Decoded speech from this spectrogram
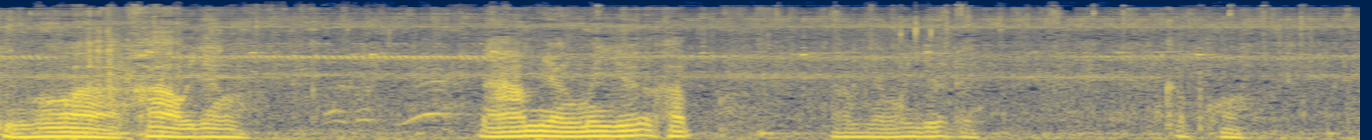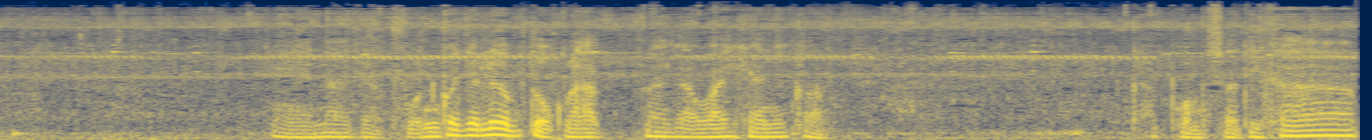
กินเพราะว่าข้าวยังน้ำยังไม่เยอะครับ น้ำยังไม่เยอะเลยครับผมนี่น่าจะฝนก็จะเริ่มตกแล้วครับน่าจะไว้แค่นี้ก่อน ครับผมสวัสดีครับ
